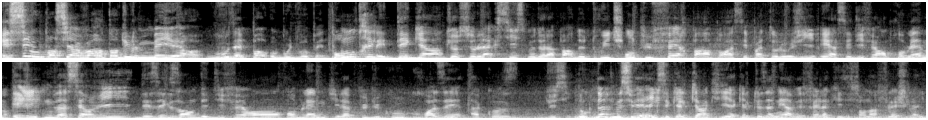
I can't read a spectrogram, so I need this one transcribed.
Et si vous pensiez avoir entendu le meilleur, vous n'êtes pas au bout de vos peines. Pour montrer les dégâts que ce laxisme de la part de Twitch ont pu faire par rapport à ces pathologies et à ces différents problèmes, Eric nous a servi des exemples des différents problèmes qu'il a pu du coup croiser à cause du site. Donc notre monsieur Eric, c'est quelqu'un qui il y a quelques années avait fait l'acquisition d'un flashlight.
